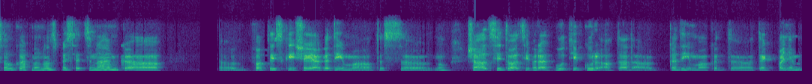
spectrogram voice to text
savukārt nonāca pie secinājuma, ka Faktiski šajā gadījumā tas, nu, šāda situācija varētu būt jebkurā tādā gadījumā, kad tiek paņem,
